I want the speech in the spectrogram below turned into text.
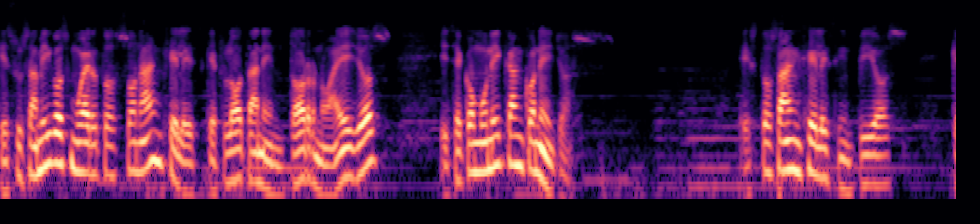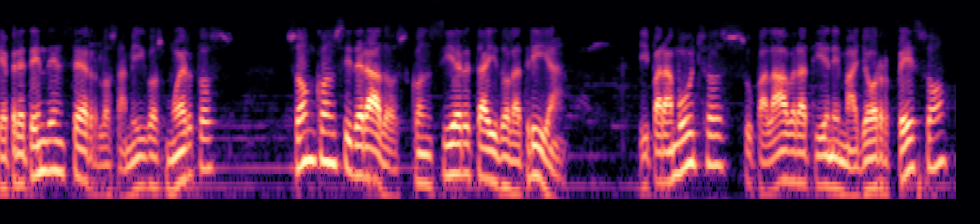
que sus amigos muertos son ángeles que flotan en torno a ellos y se comunican con ellos. Estos ángeles impíos, que pretenden ser los amigos muertos, son considerados con cierta idolatría, y para muchos su palabra tiene mayor peso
